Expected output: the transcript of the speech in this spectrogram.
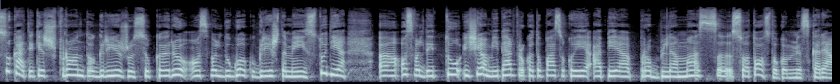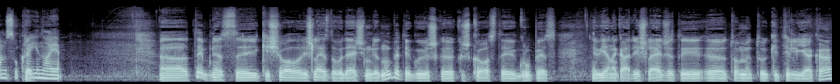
Su ką tik iš fronto grįžusiu kariu osvaldu guoku grįžtame į studiją. Osvaldai tu išėjom į pertrauką tu pasakojai apie problemas su atostogomis kariams ukrainoje. Taip, nes iki šiol išleisdavo 10 dienų, bet jeigu iš kažkokios tai grupės vieną kartą išleidžia, tai e, tuo metu kiti lieka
